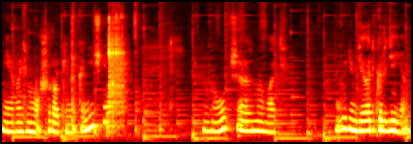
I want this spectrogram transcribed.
Я возьму широкий наконечник, чтобы лучше размывать. Будем делать градиент.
